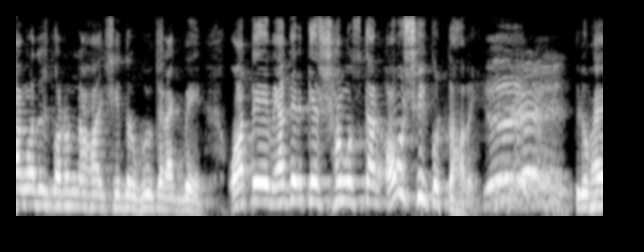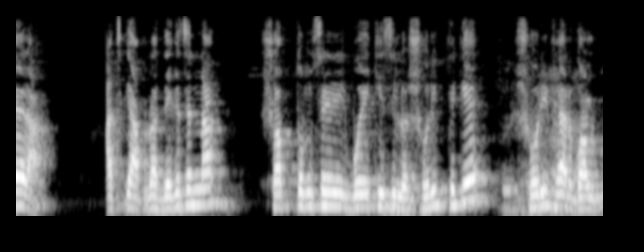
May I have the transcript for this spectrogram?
বাংলাদেশ গঠন না হয় সেই ভূমিকা রাখবে। অতএব এদেরকে সংস্কার অবশ্যই করতে হবে। প্রিয় ভাইয়েরা, আজকে আপনারা দেখেছেন না? সপ্তম শ্রেণির বইয়ে কী ছিল? শরীফ থেকে শরীফের গল্প।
